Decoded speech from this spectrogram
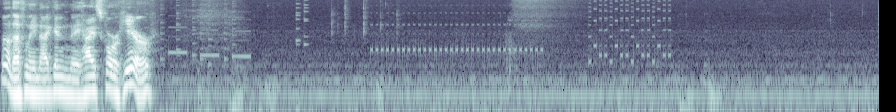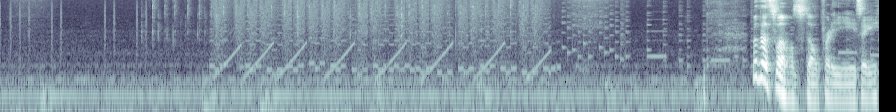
Oh, definitely not getting a high score here. But this level's still pretty easy.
